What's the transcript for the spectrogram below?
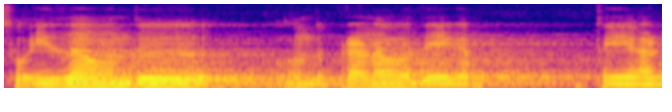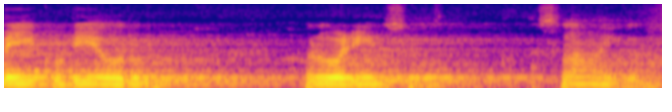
ஸோ இதுதான் வந்து அந்த பிரணவ தேகத்தை அடையக்கூடிய ஒரு ஒரு வழின்னு சொல்லுவோம். அஸ்லாம் வலைக்கம்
